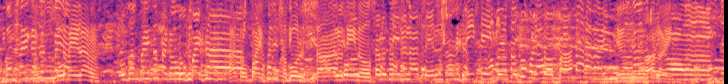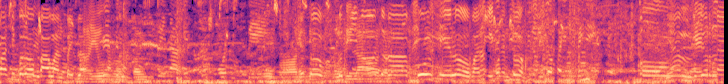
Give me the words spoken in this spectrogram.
2K lang. 2.5 sa... Ah, 2.5. Sa Bulls. Sa Lutino. Sa Lutino natin, 3K dun sa split opa. Yung Uh, palay. yung possible opa, 1.5 lang. Ayun. Ito, Lutino, saka Bulls Yellow, 1.8 lang to. Yan, pure na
